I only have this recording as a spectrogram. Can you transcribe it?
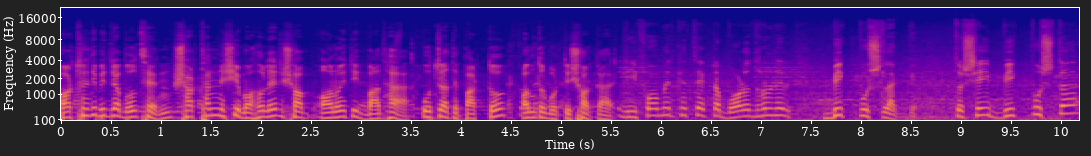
অর্থনীতিবিদরা বলছেন স্বার্থান্বেষী মহলের সব অনৈতিক বাধা উতরাতে পারত অন্তর্বর্তী সরকার। রিফর্মের ক্ষেত্রে একটা বড় ধরনের বিগ পুশ লাগবে। তো সেই বিগ পুশটা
